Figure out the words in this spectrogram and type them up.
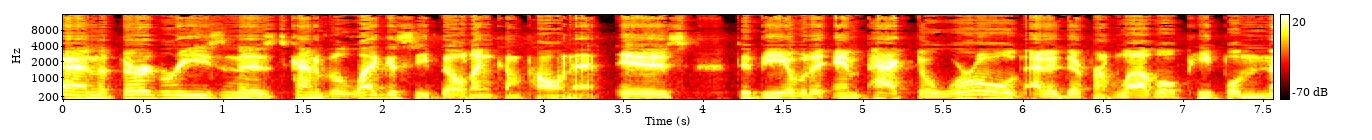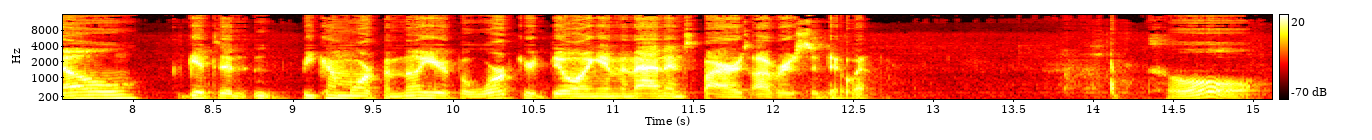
And the third reason is kind of the legacy building component is to be able to impact the world at a different level. People know, get to become more familiar with the work you're doing, and then that inspires others to do it. Cool.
